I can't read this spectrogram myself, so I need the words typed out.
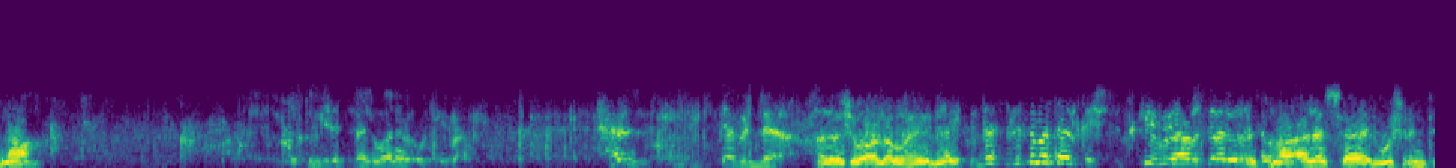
نعم. قلت لي اسال وأنا اجيبك هل في كتاب الله هذا سؤال الله يهديك. لسه لسه ما سالتش كيف هذا السؤال؟ اسمع أنا السائل مش أنت.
